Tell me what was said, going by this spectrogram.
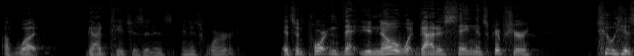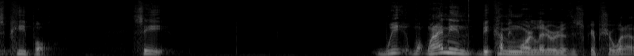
of what God teaches in His, in his Word. It's important that you know what God is saying in Scripture to His people. See, we, when I mean becoming more literate of the scripture, what, uh,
